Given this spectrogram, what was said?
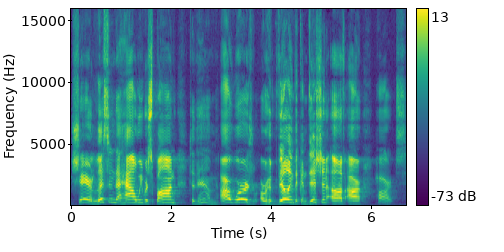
share. Listen to how we respond to them. Our words are revealing the condition of our hearts.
